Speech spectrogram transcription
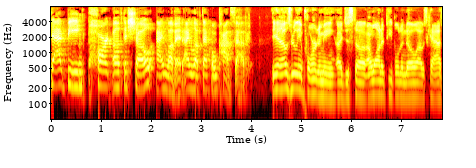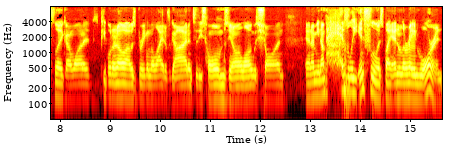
that being part of the show, I love it. I love that whole concept. Yeah, that was really important to me. I just uh, I wanted people to know I was Catholic. I wanted people to know I was bringing the light of God into these homes, you know, along with Sean. And I mean, I'm heavily influenced by Ed and Lorraine Warren.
